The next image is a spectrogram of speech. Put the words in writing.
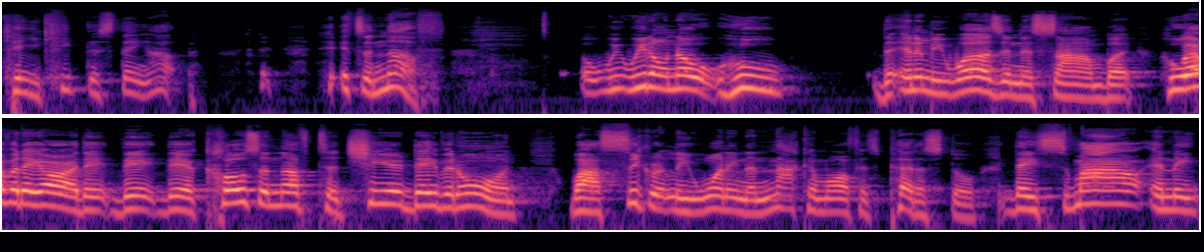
can you keep this thing up? It's enough. We, we don't know who the enemy was in this psalm, but whoever they are, they, they, they're close enough to cheer David on while secretly wanting to knock him off his pedestal. They smile and they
